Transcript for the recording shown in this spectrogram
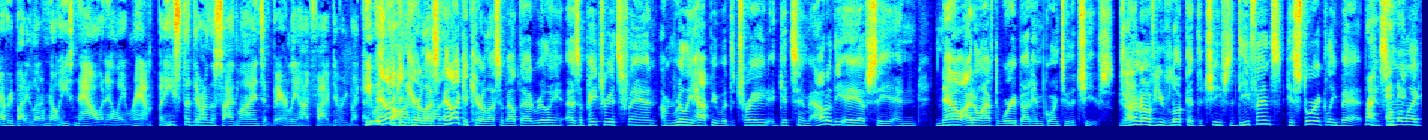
everybody let him know he's now an LA Ram. But he stood there on the sidelines and barely high fived everybody. He was and gone I could care less. And I could care less about that, really. As a Patriots fan, I'm really happy with the trade. It gets him out of the AFC, and now I don't have to worry about him going to the Chiefs. Because I don't know if you've looked at the Chiefs' defense, historically bad. Right, And someone like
